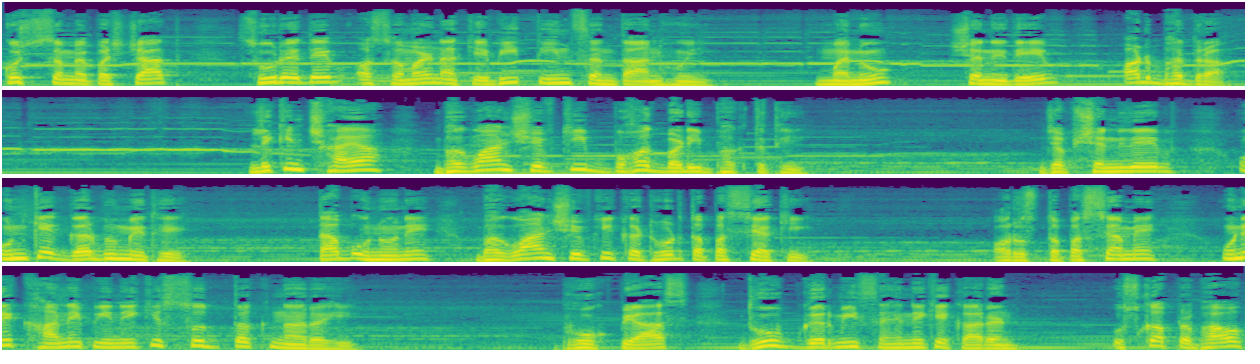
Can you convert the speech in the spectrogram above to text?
कुछ समय पश्चात सूर्यदेव और सवर्णा के भी तीन संतान हुई, मनु, शनिदेव और भद्रा। लेकिन छाया भगवान शिव की बहुत बड़ी भक्त थी। जब शनिदेव उनके गर्भ में थे तब उन्होंने भगवान शिव की कठोर तपस्या की, और उस तपस्या में उन्हें खाने पीने की सुध तक न रही। भूख प्यास, धूप गर्मी सहने के कारण उसका प्रभाव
